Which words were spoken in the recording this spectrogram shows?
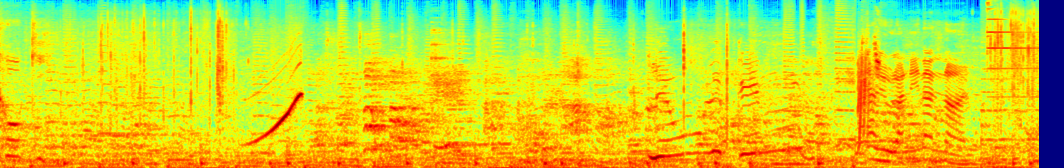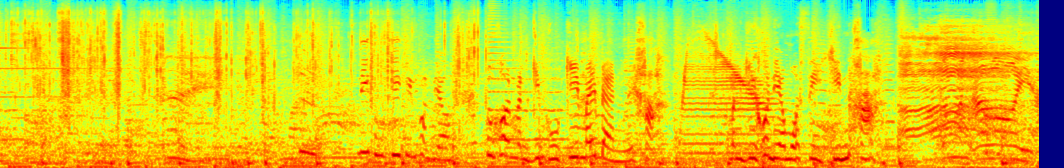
โคกิเร็วรีบกินอยากอยู่ร้านนี้นานๆ นี่คุกกี้กินคนเดียว ทุกคนมันกินคุกกี้ไม่แบ่งเลยค่ะ มันกินคนเดียวหมดสี่ชิ้นค่ะ ก็มันอร่อยอะ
